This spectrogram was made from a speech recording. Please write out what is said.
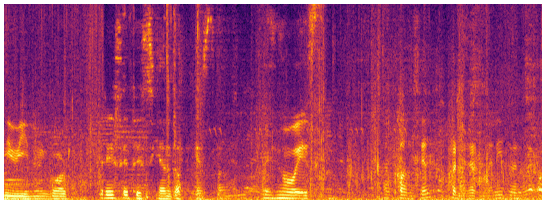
Divino el gordo. 3,700 pesos. Eso. ¿Estás contento con el hermanito nuevo?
